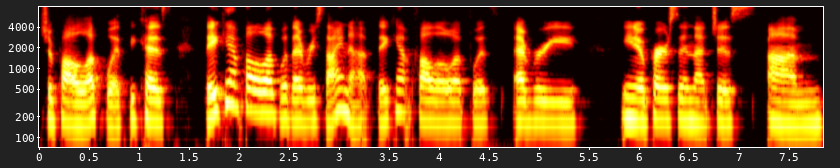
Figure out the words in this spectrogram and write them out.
should follow up with because they can't follow up with every sign up. They can't follow up with every you know person that just um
